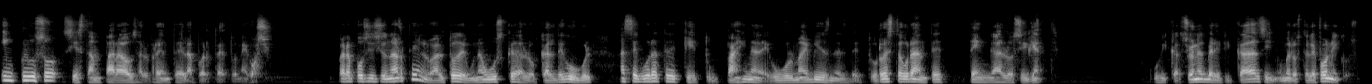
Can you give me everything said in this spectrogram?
incluso si están parados al frente de la puerta de tu negocio. Para posicionarte en lo alto de una búsqueda local de Google, asegúrate de que tu página de Google My Business de tu restaurante tenga lo siguiente ubicaciones verificadas y números telefónicos,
